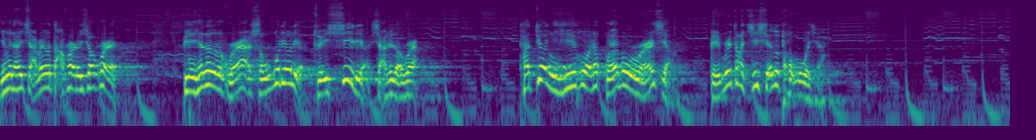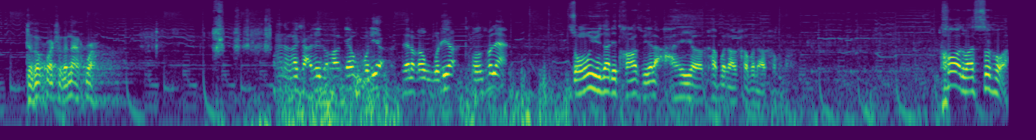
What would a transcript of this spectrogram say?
因为它下边有大块的小块的。并且它这个管是五零的最细的下水道管，它掉进去以后，它拐不弯些，根本当机械都通不过去。这个活是个难活。俺那个下水道在屋里，在那个屋里通出来，终于这里淌水了。哎呀，可不能，可不能，可不能！好多石头，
